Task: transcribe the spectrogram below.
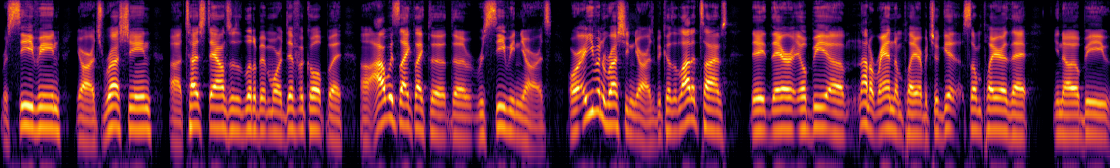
receiving, yards rushing, uh, touchdowns is a little bit more difficult, but uh, I always like like the the receiving yards or even rushing yards because a lot of times they there it'll be a not a random player, but you'll get some player that you know it'll be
